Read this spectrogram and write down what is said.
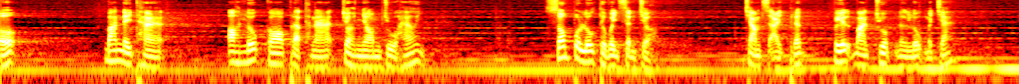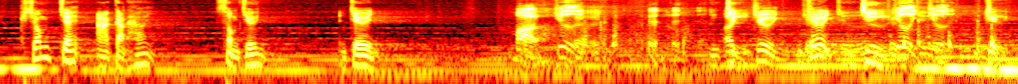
អូបានន័យថាអស់លោកក៏ប្រាថ្នាចុះញោមយូរហើយសូមពួកលោកទៅវិញសិនចុះចាំស្អែកព្រឹកពេលបានជួបនឹងលោកម្ចាស់ខ្ញុំចេះអាកាត់ហើយសូមអញ្ជើញអញ្ជើញបើជឿអញ្ជើញអញ្ជើញជឿជឿជឿកំ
